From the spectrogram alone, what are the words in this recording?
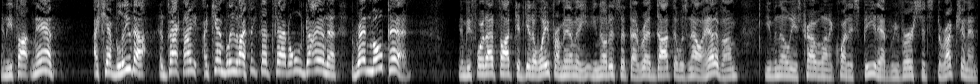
And he thought, man, I can't believe that. In fact, I, I can't believe it. I think that's that old guy on the red moped. And before that thought could get away from him, he, he noticed that that red dot that was now ahead of him, even though he's traveling at quite a speed, had reversed its direction and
